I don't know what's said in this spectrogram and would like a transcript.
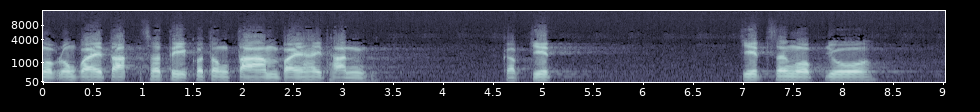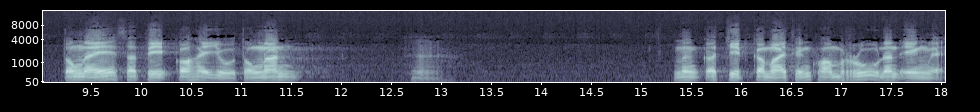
งบลงไปตะสติก็ต้องตามไปให้ทัน กับจิต จิตสงบอยู่ ตรงไหนสติก็ให้อยู่ตรงนั้นมันก็จิตก็หมายถึงความรู้นั่นเองแหละ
